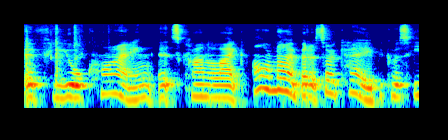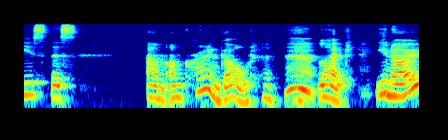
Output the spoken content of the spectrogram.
if you're crying, it's kind of like, oh no, but it's okay because here's this um, I'm crying gold. like, you know,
